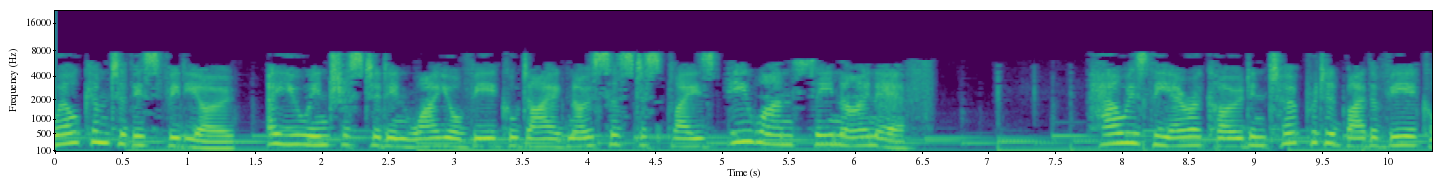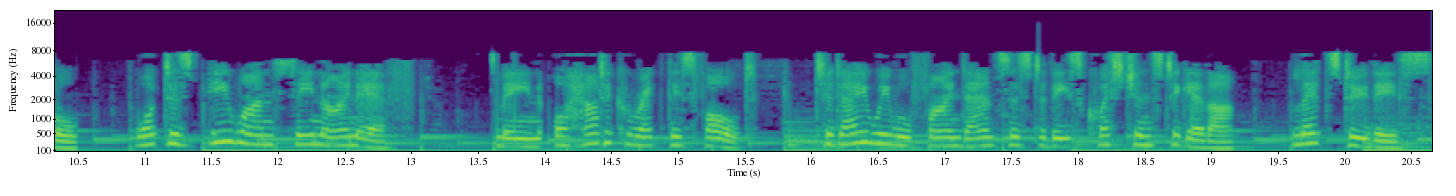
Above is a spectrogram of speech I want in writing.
Welcome to this video. Are you interested in why your vehicle diagnosis displays P1C9F? How is the error code interpreted by the vehicle? What does P1C9F mean, or how to correct this fault? Today we will find answers to these questions together. Let's do this.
